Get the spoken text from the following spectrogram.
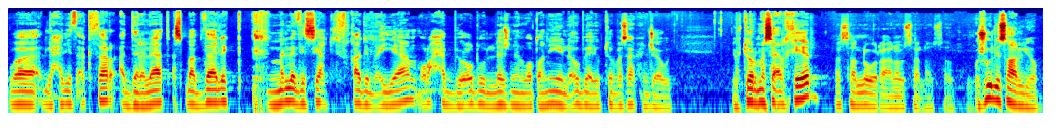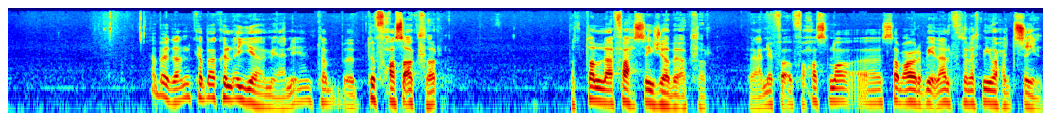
وللحديث أكثر الدلالات أسباب ذلك ما الذي سيحدث في قادم الأيام أرحب بعضو اللجنة الوطنية للأوبئة دكتور بسام حنجاوي. دكتور مساء الخير مساء النور أهلا وسهلا وشو اللي صار اليوم؟ ابدا كباقي الأيام يعني أنت بتفحص أكثر بتطلع فحص إيجابي أكثر يعني فحصنا آه، 47391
